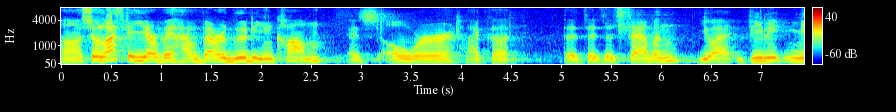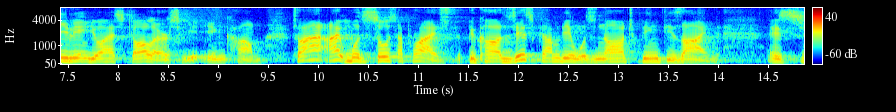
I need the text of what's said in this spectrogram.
Uh, so last year we have very good income. It's over like uh, the, the, the, seven US, billion, million US dollars income. So I, I, was so surprised because this company was not being designed. It's,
